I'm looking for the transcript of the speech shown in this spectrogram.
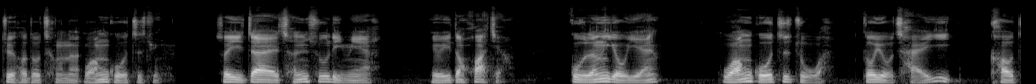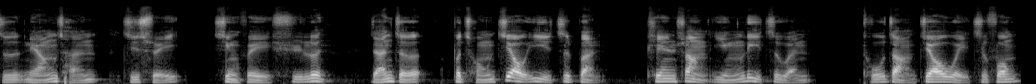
最后都成了亡国之君。所以在陈书里面啊，有一段话讲：古人有言，亡国之主啊，多有才艺，考之良臣及谁，幸非虚论。然则不从教义之本，偏上盈利之文。徒长交尾之风，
